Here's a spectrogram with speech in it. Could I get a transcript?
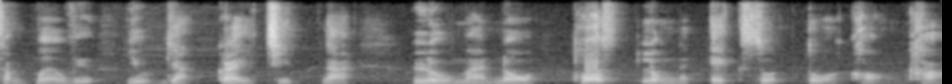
ซัมเมอร์วิลอยู่อย่างใกล้ชิดนะลูมาโนโพสต์ลงใน X ส่วนตัวของเขา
